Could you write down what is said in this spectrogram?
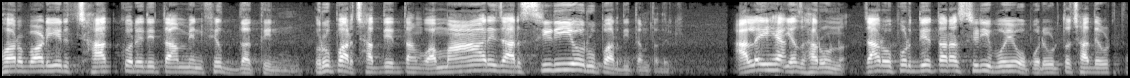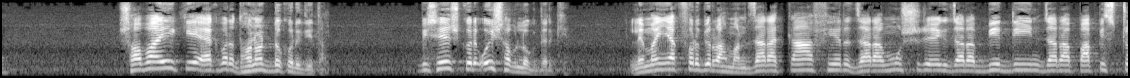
ঘর বাড়ির ছাদ করে দিতাম মিন ফিদ্দাতিন, রূপার ছাদ দিতাম ও মারিজ আর সিঁড়িও রূপার দিতাম তাদেরকে। আলাইহা যার ওপর দিয়ে তারা সিঁড়ি বয়ে ওপরে উঠতো, ছাদে উঠত। সবাইকে একবারে ধনাঢ্য করে দিতাম। বিশেষ করে ওই সব লোকদেরকে। লেমাই আকফরবির রহমান, যারা কাফের, যারা মুশরেক, যারা বিদিন, যারা পাপিষ্ট,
